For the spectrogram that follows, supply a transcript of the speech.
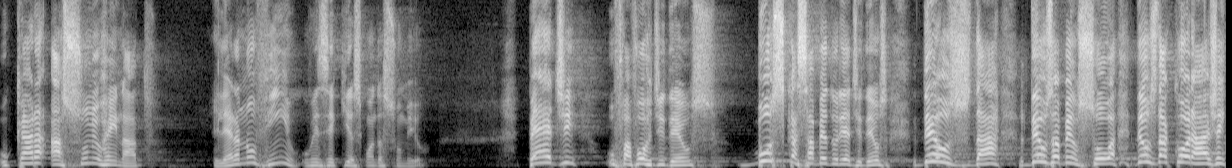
O cara assume o reinado. Ele era novinho, o Ezequias, quando assumiu. Pede o favor de Deus, busca a sabedoria de Deus, Deus dá, Deus abençoa, Deus dá coragem,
